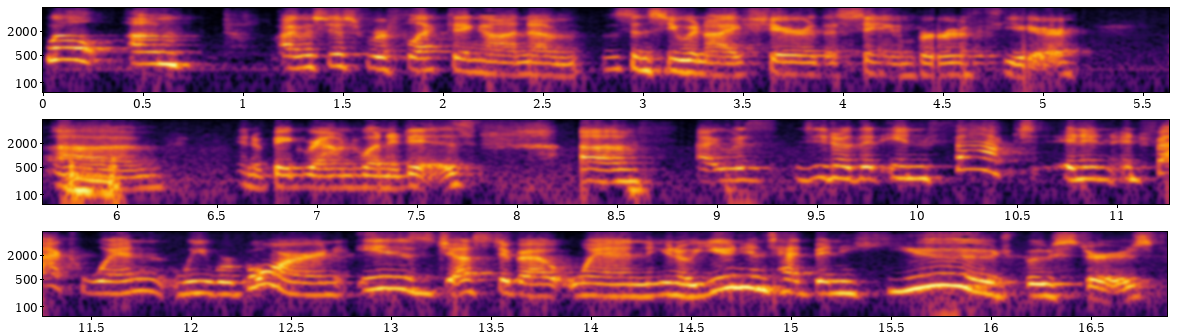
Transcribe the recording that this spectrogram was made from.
Well, um, I was just reflecting on um, since you and I share the same birth year, um, in a big round one it is. Um, I was, you know, that in fact, and in, in fact, when we were born is just about when, you know, unions had been huge boosters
